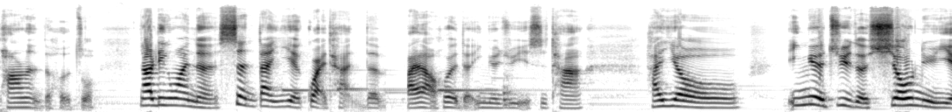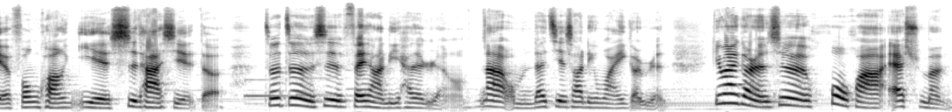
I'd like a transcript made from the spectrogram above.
partner 的合作。那另外呢，《圣诞夜怪谈》的百老汇的音乐剧也是他。还有音乐剧的《修女也疯狂》也是他写的，这真的是非常厉害的人哦。那我们再介绍另外一个人，另外一个人是霍华 Ashman，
